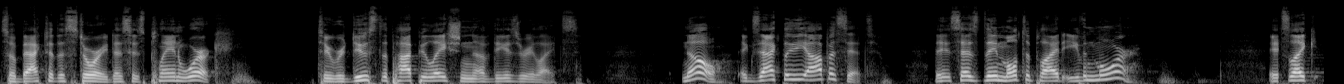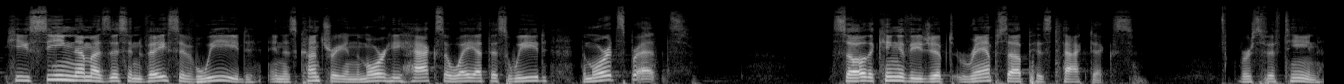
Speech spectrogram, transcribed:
So, back to the story. Does his plan work to reduce the population of the Israelites? No, exactly the opposite. It says they multiplied even more. It's like he's seeing them as this invasive weed in his country, and the more he hacks away at this weed, the more it spreads. So the king of Egypt ramps up his tactics. Verse 15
